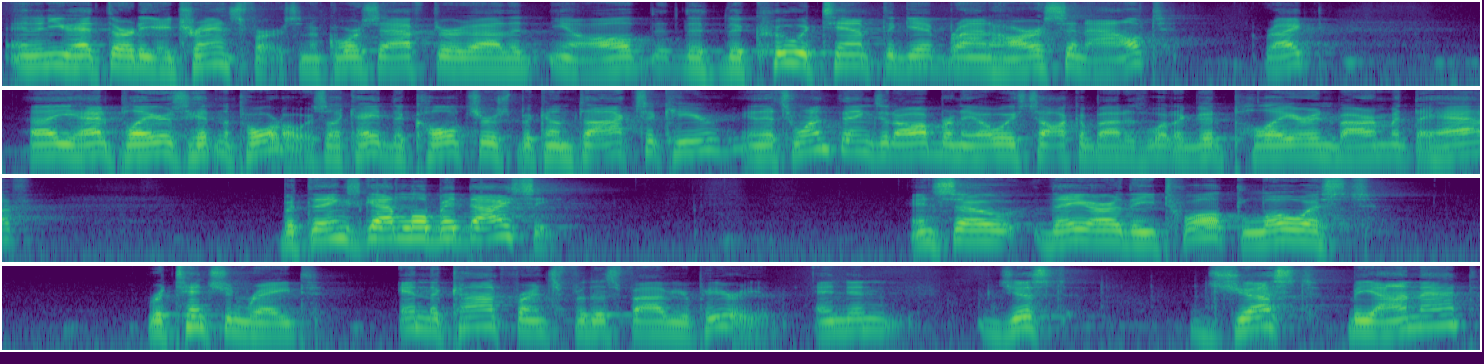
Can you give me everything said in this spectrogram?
And then you had 38 transfers. And of course, after uh, the, you know, all the, the coup attempt to get Bryan Harsin out, right? Uh, you had players hitting the portal. It's like, hey, the culture's become toxic here. And it's one thing that Auburn they always talk about is what a good player environment they have. But things got a little bit dicey. And so they are the 12th lowest retention rate in the conference for this five year period. And then just just beyond that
